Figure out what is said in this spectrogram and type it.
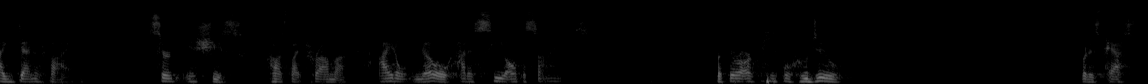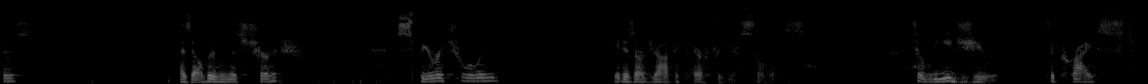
identify certain issues caused by trauma. I don't know how to see all the signs. But there are people who do. But as pastors, as elders in this church, spiritually, it is our job to care for your souls, to lead you to Christ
